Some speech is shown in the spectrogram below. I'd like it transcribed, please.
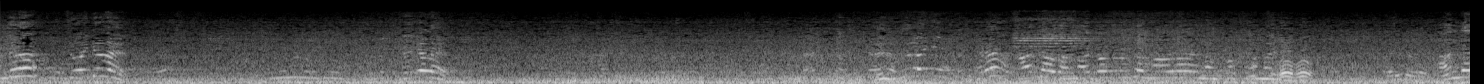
എന്താ? ചോദിക്കണേ? ചോദിക്കണേ? എന്താ? ചോദിക്കും? എടാ, അതാ നന്നാക്കാനുള്ള സമാധാനം നമുക്കൊക്കെ ഓ സമ്മതിക്കും. ഓ എന്താ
